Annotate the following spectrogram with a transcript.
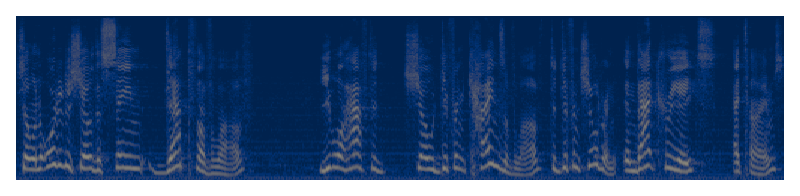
So, in order to show the same depth of love, you will have to show different kinds of love to different children. And that creates, at times,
